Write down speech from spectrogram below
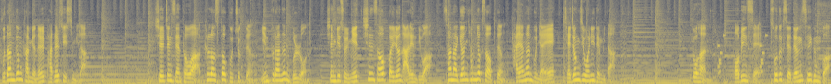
부담금 감면을 받을 수 있습니다. 실증센터와 클러스터 구축 등 인프라는 물론 신기술 및 신사업 관련 R&D와 산학연 협력 사업 등 다양한 분야에 재정 지원이 됩니다. 또한 법인세, 소득세 등 세금과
